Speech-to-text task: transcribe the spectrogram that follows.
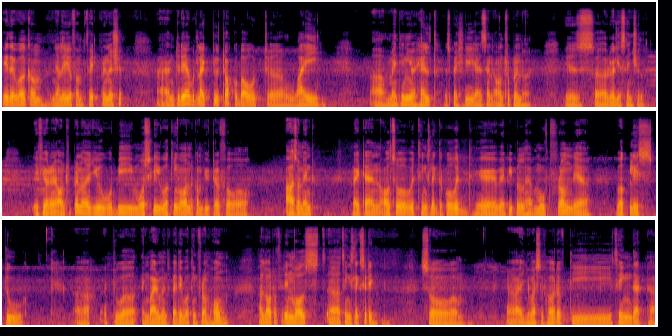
Hey there, welcome. Nalaya from Fitpreneurship. And today I would like to talk about uh, why uh, maintaining your health, especially as an entrepreneur, is uh, really essential. If you're an entrepreneur, you would be mostly working on the computer for hours on end, right? And also with things like the COVID, uh, where people have moved from their workplace to uh, to a environment where they're working from home, a lot of it involves uh, things like sitting. So um, uh, you must have heard of the thing that uh,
